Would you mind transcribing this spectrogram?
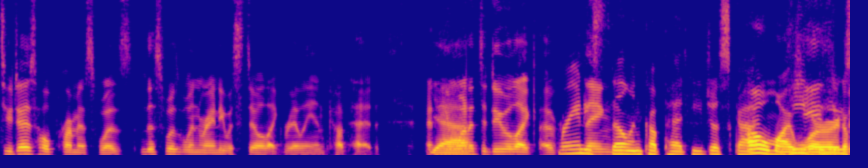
TJ's whole premise was this was when Randy was still like really in Cuphead, and he Yeah. wanted to do like a Randy's thing. still in Cuphead. He just got. Oh my word! Of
